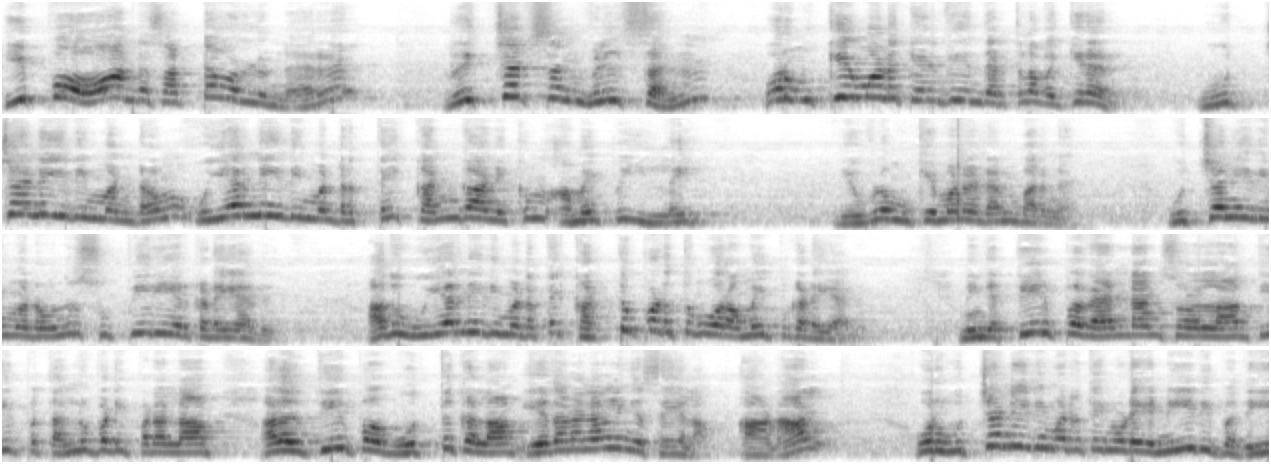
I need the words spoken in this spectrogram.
இப்போ அந்த சட்ட வல்லுனர் ரிச்சர்ட்சன் வில்சன் ஒரு முக்கியமான கேள்வி இந்த இடத்துல வைக்கிறார். உச்ச நீதிமன்றம் உயர் நீதிமன்றத்தை கண்காணிக்கும் அமைப்பு இல்லை. எவ்வளவு முக்கியமான இடம் பாருங்க. உச்ச நீதிமன்றம் வந்து சுப்பீரியர் கிடையாது. அது உயர் நீதிமன்றத்தை கட்டுப்படுத்தும் ஒரு அமைப்பு கிடையாது. நீங்க தீர்ப்பை வேண்டாம்னு சொல்லலாம் தீர்ப்பை தள்ளுபடி பண்ணலாம் அல்லது தீர்ப்பை ஒத்துக்கலாம் எதை வேணாலும் நீங்க செய்யலாம். ஆனால் ஒரு உச்ச நீதிமன்றத்தினுடைய நீதிபதி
